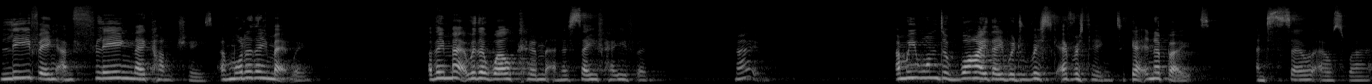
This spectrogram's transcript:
leaving and fleeing their countries. And what are they met with? Are they met with a welcome and a safe haven? No. And we wonder why they would risk everything to get in a boat and sail elsewhere.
